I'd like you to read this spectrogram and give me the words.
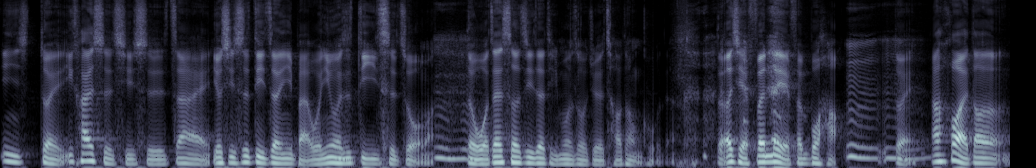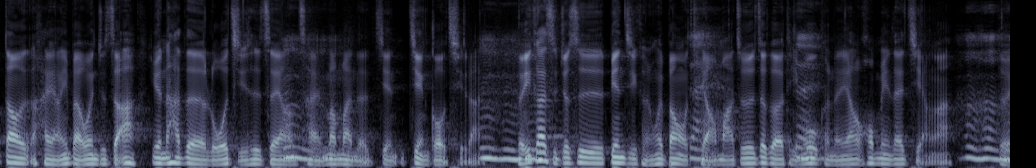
一对一开始，其实，在尤其是地震一百问，因为是第一次做嘛，对我在设计这题目的时候，我觉得超痛苦的，对，而且分类也分不好，嗯嗯，对，那后来到到海洋一百问就知道啊，原来它的逻辑是这样，才慢慢的建建构起来，嗯对，一开始就是编辑可能会帮我调嘛，就是这个题目可能要后面再讲啊，对，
